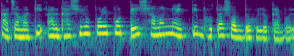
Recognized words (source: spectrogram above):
কাঁচামাটি আর ঘাসের উপরে পড়তেই সামান্য একটি ভোতা শব্দ হলো কেবল।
